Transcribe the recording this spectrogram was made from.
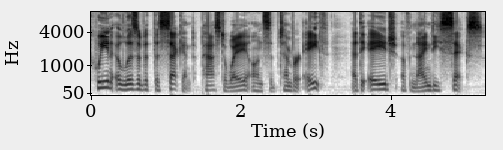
Queen Elizabeth II passed away on September 8th at the age of 96.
